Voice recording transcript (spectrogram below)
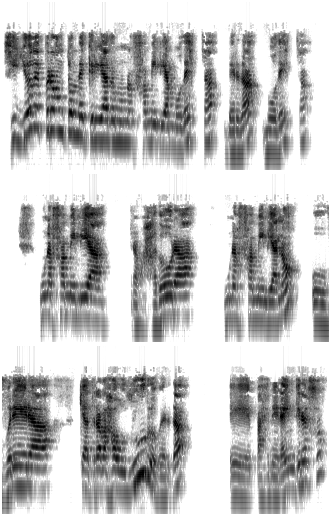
Si yo de pronto me he criado en una familia modesta, ¿verdad? Modesta, una familia trabajadora, una familia, ¿no? Obrera, que ha trabajado duro, ¿verdad? Eh, para generar ingresos,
